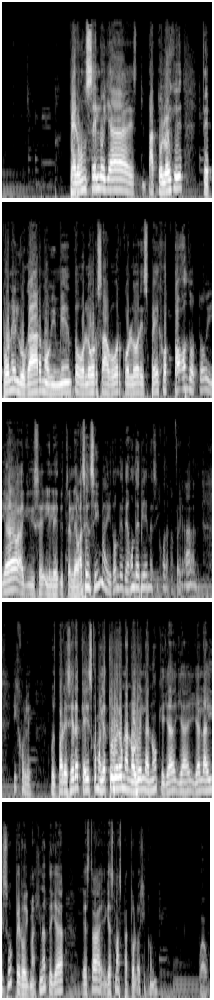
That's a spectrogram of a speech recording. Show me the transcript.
Pero un celo ya patológico te pone lugar, movimiento, olor, sabor, color, espejo, todo, todo, y ya y, y le, te le vas encima, ¿y dónde, de dónde vienes, hijo de la fregada? Híjole, pues pareciera que ahí es como ya tuviera una novela, ¿no? Que ya, ya, ya la hizo, pero imagínate, ya, esta ya es más patológico, ¿no? Wow.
